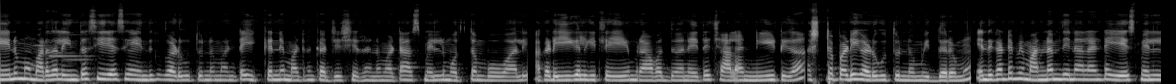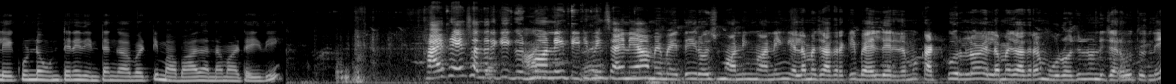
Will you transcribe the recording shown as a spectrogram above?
నేను మా మరదలు ఇంత సీరియస్గా ఎందుకు అడుగుతున్నాం అంటే ఇక్కడనే మటన్ కట్ చేసిర్రు అనమాట ఆ స్మెల్ మొత్తం పోవాలి. అక్కడ ఈగలు ఇట్లా ఏం రావద్దు అని అయితే చాలా నీట్గా కష్టపడి అడుగుతున్నాము ఇద్దరము. ఎందుకంటే మేము అన్నం తినాలంటే ఏ స్మెల్ లేకుండా ఉంటేనే తింటాం కాబట్టి మా బాధ అన్నమాట ఇది. హాయ్ ఫ్రెండ్స్ అందరికీ గుడ్ మార్నింగ్ టీటీపీ సైనియా. మేమైతే ఈ రోజు మార్నింగ్ మార్నింగ్ ఎల్లమ్మ జాతరకి బయలుదేరినాము. కట్కూరులో ఎల్లమ్మ జాతర మూడు రోజుల నుండి జరుగుతుంది.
